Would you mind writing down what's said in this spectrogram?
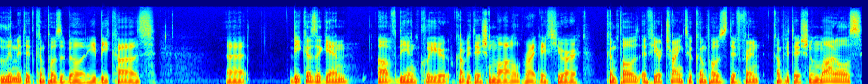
limited composability because, uh, because again of the unclear computation model, right? If you are compose, if you're trying to compose different computational models,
